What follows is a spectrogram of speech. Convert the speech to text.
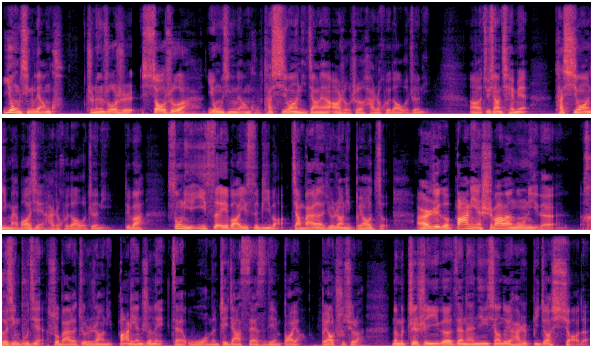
用心良苦，只能说是销售啊用心良苦，他希望你将来二手车还是回到我这里。啊，就像前面他希望你买保险还是回到我这里，对吧？送你一次 A 保，一次 B 保，讲白了就让你不要走。而这个八年十八万公里的核心部件，说白了就是让你八年之内在我们这家 4S 店保养，不要出去了。那么这是一个在南京相对还是比较小的，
